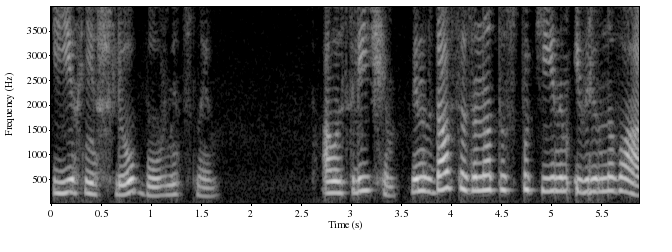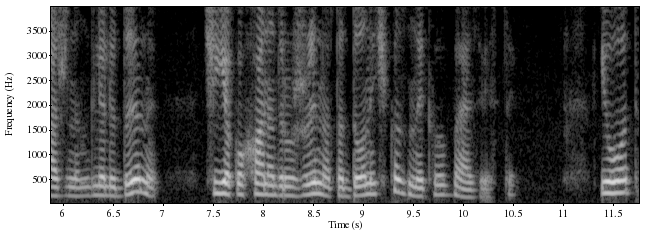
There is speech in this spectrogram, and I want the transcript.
і їхній шлюб був міцним. Але слідчим він здався занадто спокійним і врівноваженим для людини, чия кохана дружина та донечка зникли безвісти. І от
